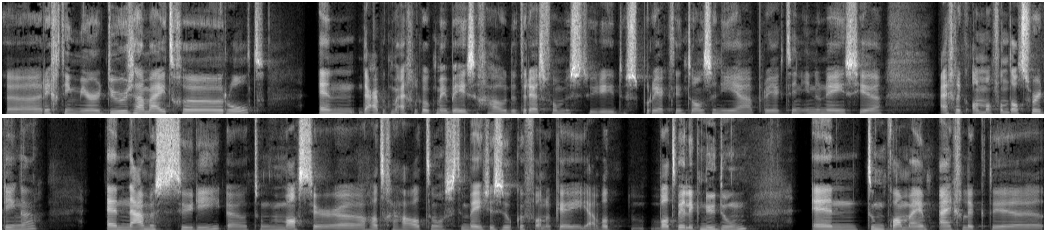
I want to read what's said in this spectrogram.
uh, richting meer duurzaamheid gerold. En daar heb ik me eigenlijk ook mee bezig gehouden de rest van mijn studie. Dus projecten in Tanzania, projecten in Indonesië, eigenlijk allemaal van dat soort dingen. En na mijn studie, uh, toen ik mijn master had gehaald, toen was het een beetje zoeken van, oké, ja, wat, wat wil ik nu doen? En toen kwam eigenlijk de,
